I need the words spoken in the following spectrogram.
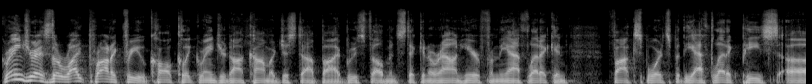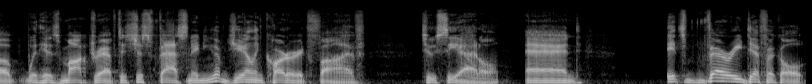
Grainger has the right product for you. Call clickgrainger.com or just stop by. Bruce Feldman sticking around here from The Athletic and Fox Sports, but the Athletic piece uh, with his mock draft is just fascinating. You have Jalen Carter at five to Seattle, and – it's very difficult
